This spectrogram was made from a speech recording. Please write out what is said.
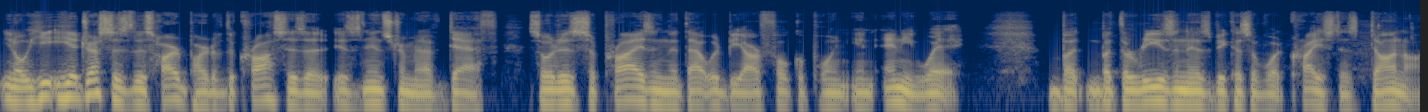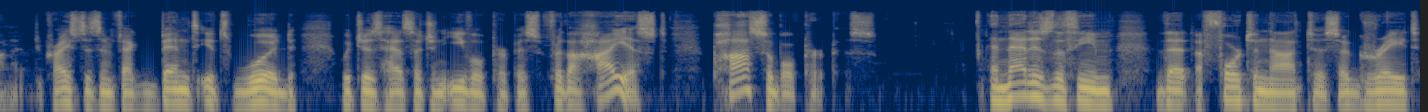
You know, he, he addresses this hard part of the cross as a, is an instrument of death. So it is surprising that that would be our focal point in any way. But, but the reason is because of what Christ has done on it. Christ has in fact bent its wood, which is, has such an evil purpose, for the highest possible purpose. And that is the theme that Fortunatus, a great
